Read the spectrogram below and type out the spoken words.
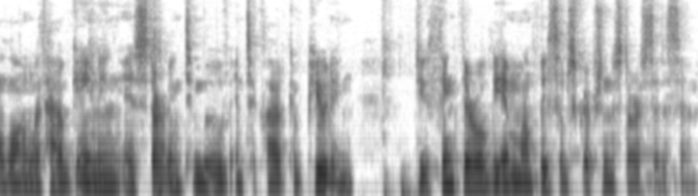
along with how gaming is starting to move into cloud computing, do you think there will be a monthly subscription to Star Citizen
